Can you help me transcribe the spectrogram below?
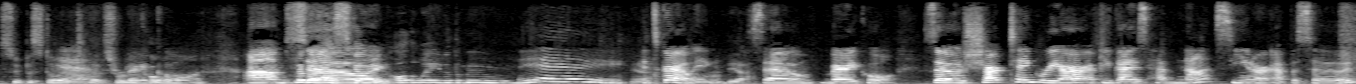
super stoked. yeah, that's really very cool. Um, Look so at us going all the way to the moon. Yay! Yeah. It's growing. Yeah. So very cool. So Shark Tank Rear, if you guys have not seen our episode,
